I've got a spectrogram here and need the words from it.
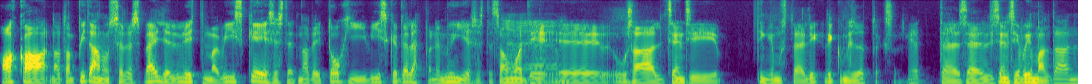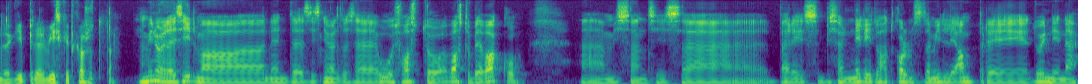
aga nad on pidanud sellest välja lülitama 5G, sest et nad ei tohi 5G telefone müüa, sest et samamoodi äh, USA litsentsi tingimuste rikkumise tõttu, eks nii et äh, see litsents ei võimalda nendel kiipidel 5G-d kasutada. no minul jäi silma nende siis nii-öelda see uus vastu, vastupidav aku mis on siis päris, mis on neli tuhat kolmsada milliampri tunnine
